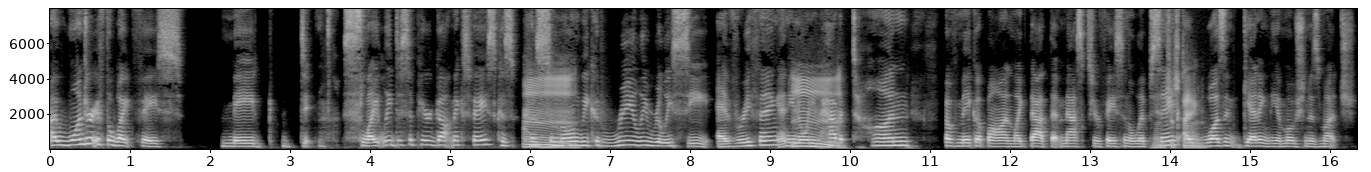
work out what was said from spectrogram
I wonder if the white face made di- slightly disappeared Gottmik's face because because Mm. Simone we could really really see everything and you know when you have Mm. a ton of makeup on like that that masks your face in a lip sync I wasn't getting the emotion as much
